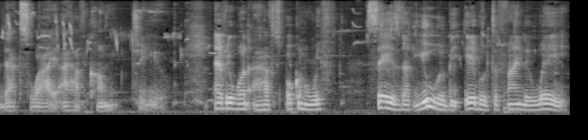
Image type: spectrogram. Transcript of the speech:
That's why I have come to you. Everyone I have spoken with says that you will be able to find a way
